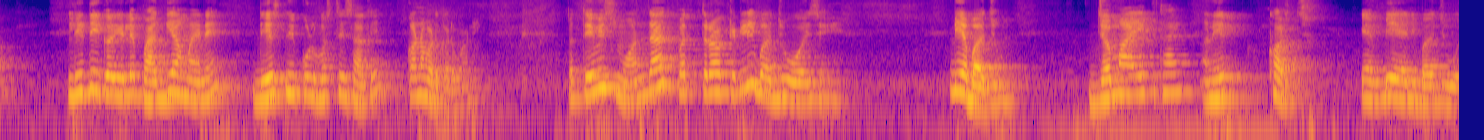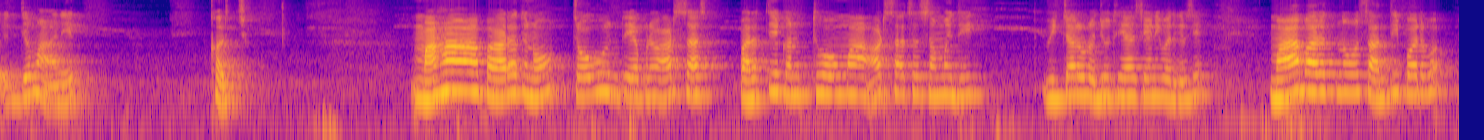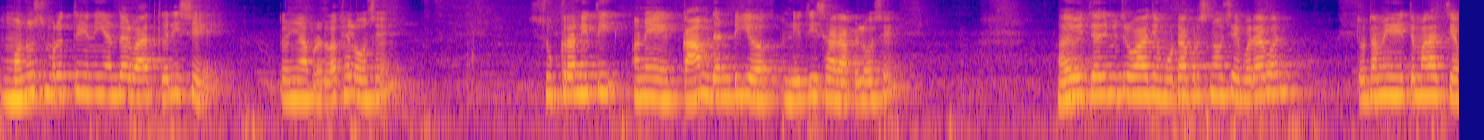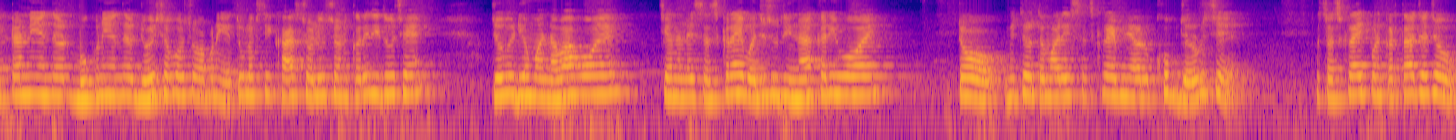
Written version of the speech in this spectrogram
લીટી કરી એટલે ભાગ્યામાં એને દેશની કુલ વસ્તી સાથે કન્વર્ટ કરવાની. ત્રેવીસમો અંદાજપત્ર કેટલી બાજુ હોય છે? બે બાજુ. જમા એક થાય અને એક ખર્ચ. એમ બે એની બાજુ હોય. એક જમા અને એક ખર્ચ. મહાભારતનો ચૌદ આપણે અર્થશાસ્ત્ર, ભારતીય ગ્રંથોમાં અર્થશાસ્ત્ર સંબંધિત વિચારો રજૂ થયા છે. એની વાત કરી છે. મહાભારતનો શાંતિ પર્વ મનુસ્મૃતિની અંદર વાત કરી છે. તો અહીંયા આપણે લખેલો છે. શુક્રનીતિ અને કામદંડીય નીતિસાર આપેલો છે. હવે વિદ્યાર્થી મિત્રો, આ જે મોટા પ્રશ્નો છે, બરાબર? તો તમે તમારા ચેપ્ટરની અંદર, બુકની અંદર જોઈ શકો છો, આપણે હેતુલક્ષી ખાસ સોલ્યુશન કરી દીધું છે. જો વિડીયોમાં નવા હોય, ચેનલને સબસ્ક્રાઈબ હજુ સુધી ના કરી હોય, તો મિત્રો, તમારી સબસ્ક્રાઈબની ખૂબ જરૂર છે. તો સબસ્ક્રાઈબ પણ કરતા જજો.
